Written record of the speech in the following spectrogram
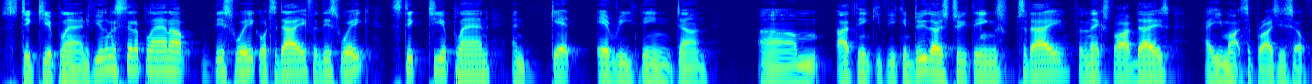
stick to your plan. If you're going to set a plan up this week or today for this week, stick to your plan and get everything done. Um, I think if you can do those two things today for the next five days, hey, you might surprise yourself.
